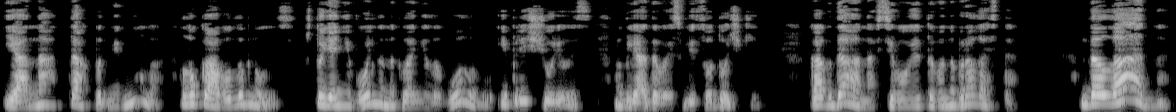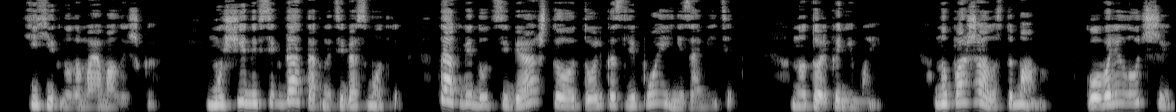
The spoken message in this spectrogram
И она так подмигнула, лукаво улыбнулась, что я невольно наклонила голову и прищурилась, вглядываясь в лицо дочки. Когда она всего этого набралась-то? Да ладно, хихикнула моя малышка. Мужчины всегда так на тебя смотрят, так ведут себя, что только слепой и не заметит. Но только не мы. Ну, пожалуйста, мама, Ковали лучше,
